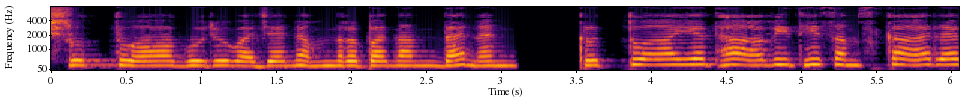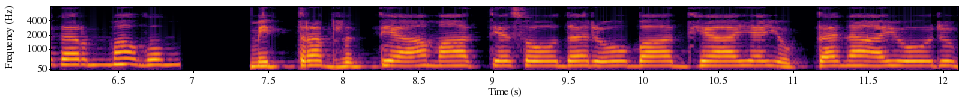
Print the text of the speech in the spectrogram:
ശ്രുത്വാ ഗുരുവചനം നൃപനന്ദനൻ കൃത്വായഥാവിധി സംസ്കാരകർമ്മവും മിത്രഭൃത്യാമാത്യ ബാധ്യായ യുക്തനായോരു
